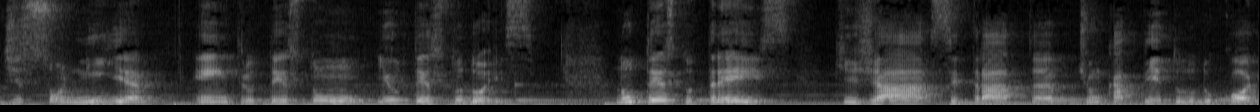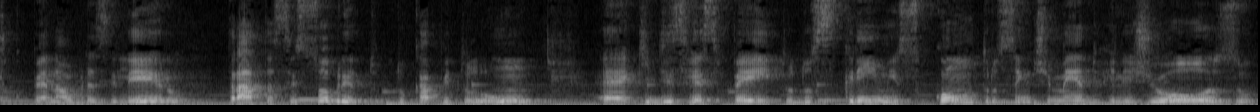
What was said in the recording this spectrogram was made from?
dissonia entre o texto 1 e o texto 2. No texto 3, que já se trata de um capítulo do Código Penal Brasileiro, trata-se sobretudo do capítulo 1, é, que diz respeito dos crimes contra o sentimento religioso,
